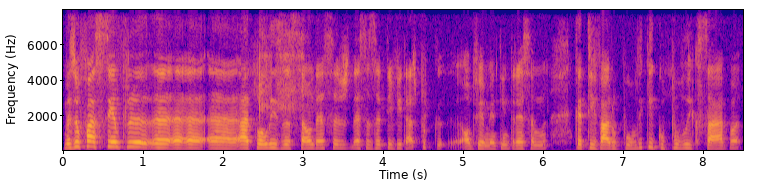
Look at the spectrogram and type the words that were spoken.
mas eu faço sempre a, a, a atualização dessas, dessas atividades, porque obviamente interessa-me cativar o público e que o público saiba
